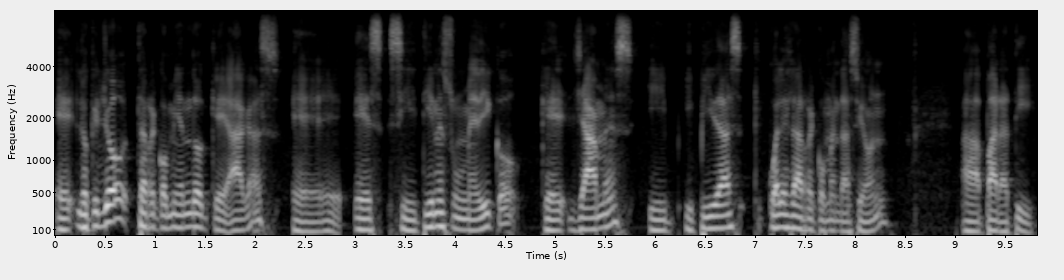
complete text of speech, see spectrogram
Eh, lo que yo te recomiendo que hagas es si tienes un médico, que llames y, pidas cuál es la recomendación ah, para ti.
